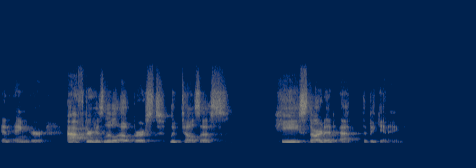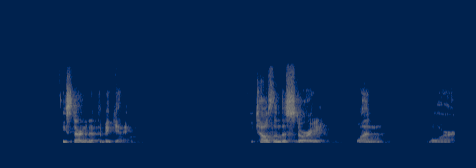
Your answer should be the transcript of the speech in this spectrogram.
and anger. After his little outburst, Luke tells us he started at the beginning. He started at the beginning. He tells them the story one more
